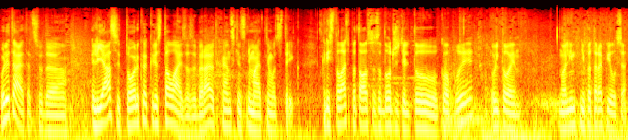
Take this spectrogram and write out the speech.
улетает отсюда Ильяс, и только Кристаллайза забирают. Хэнскин снимает с него стрик. Кристаллайз пытался задоджить ульту Квапы, ультоин, но Limmp не поторопился.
